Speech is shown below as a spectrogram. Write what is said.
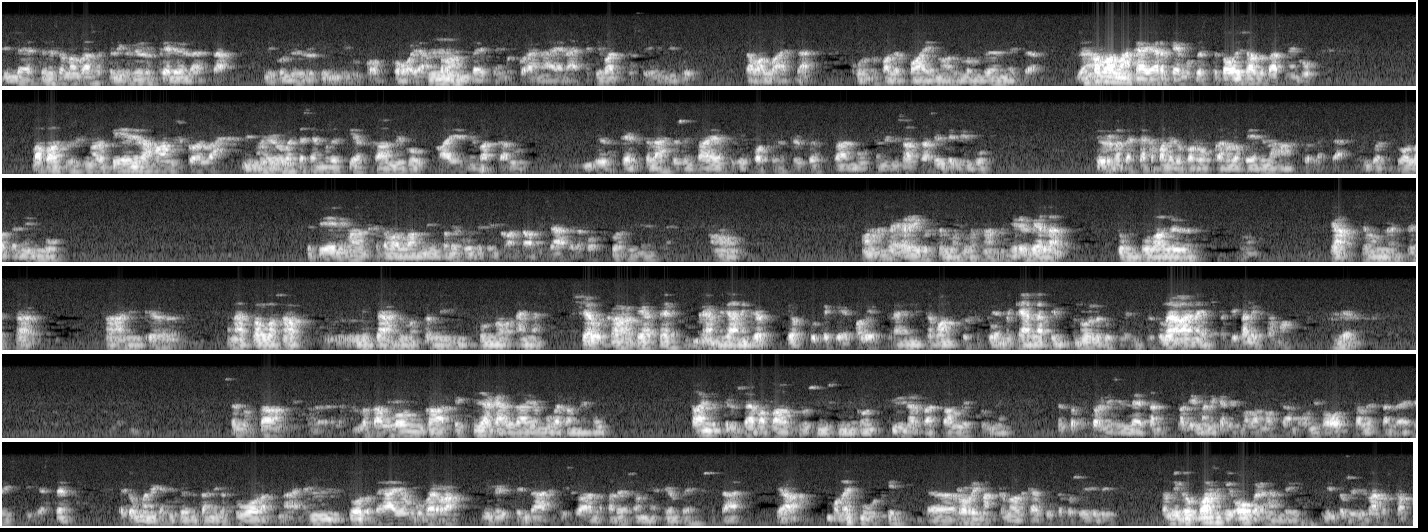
silleen, että ne sanoo kanssa, että niinku nyrkkeilyllä, että niinku nyrkin niinku koko ja Mm. mm. ranteiden koko ja näin, ja sekin vaikuttaa siihen niinku, tavallaan, että kuinka paljon painoa sulla on lyönneissä. Kyllä Joo. tavallaan käy järkeä, mutta sitten toisaalta taas niinku, vapautuisi noilla pienillä hanskoilla, niin kuin, Mm. että semmoisetkin, jotka on niinku, aiemmin vaikka ollut nyrkkeilystä lähtöisin tai jostakin potkusetryköstä tai muusta, niin ne saattaa silti niinku, tyrmätä sitä aika paljon porukkaa noilla pienillä hanskoilla, että, niinku, että tuolla se niinku, se pieni hanska tavallaan niin paljon kuitenkin kantaa lisää sitä potkua siihen, että On. Onhan se eri kuin semmoisella saa hirviellä tumpulla lyö. Ja se on myös se, että saa niinkö, enää tuolla saa mitään semmoista niin kunnon ns shell guardia tehtykään, mitä niinkö jotkut tekee paljon, että ei niitä vankkuista tuu mikään läpi, mutta noilla tulee, tulee aina jostakin välistä maa. semmoista, äh, semmoista long guardiksi, sitä käytetään jonkun verran niin kuin tainnuttelyssa ja vapauttelussa, missä niin on kyynärpäät sallittu, niin se to- toimii silleen, että takimainen käsi me ollaan nostetaan tuohon niin otsalle tälleen ristiin ja sitten etummainen käsi työnnetään niin suoraksi näin. Mm. Tuota tehdään jonkun verran, niin kuin justiin tämä Israel Adesaniakin on tehnyt sitä ja monet muutkin. Äh, Rory McDonald käytti sitä tosi hyvin. Se on niin varsinkin overhandiin niin tosi hyvä, koska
